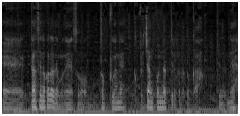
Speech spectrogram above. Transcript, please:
えー、男性の方でもねそのトップがねぺちゃんこになってる方とかっていうのね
